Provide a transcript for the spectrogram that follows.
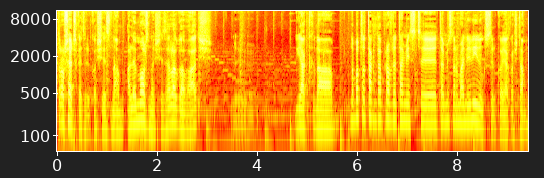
troszeczkę tylko się znam, ale można się zalogować y, jak na... No bo to tak naprawdę tam jest, tam jest normalny Linux, tylko jakoś tam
